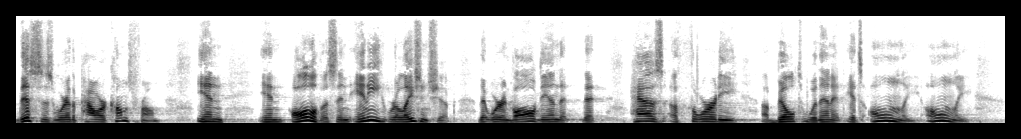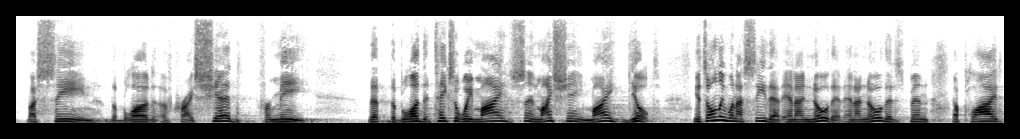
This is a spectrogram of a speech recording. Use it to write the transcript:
This is where the power comes from. In, in all of us, in any relationship that we're involved in that, that has authority uh, built within it, it's only, only by seeing the blood of Christ shed for me that the blood that takes away my sin, my shame, my guilt. It's only when I see that and I know that, and I know that it's been applied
